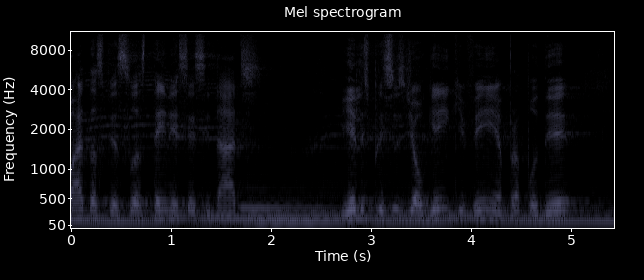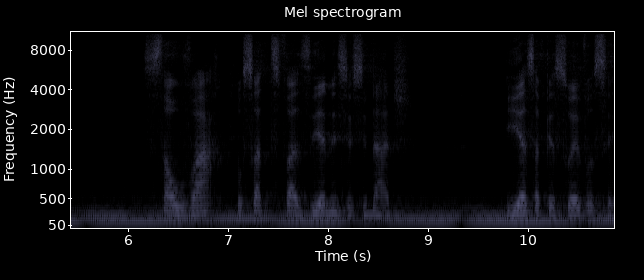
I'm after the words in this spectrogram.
parte das pessoas tem necessidades. E eles precisam de alguém que venha para poder salvar ou satisfazer a necessidade. E essa pessoa é você,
